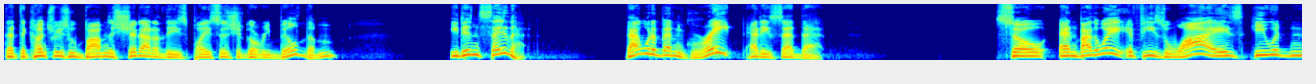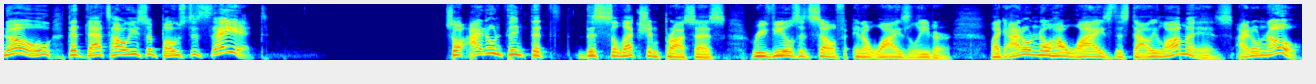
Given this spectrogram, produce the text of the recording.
that the countries who bombed the shit out of these places should go rebuild them. He didn't say that. That would have been great had he said that. So, and by the way, if he's wise, he would know that that's how he's supposed to say it. So, I don't think that this selection process reveals itself in a wise leader. Like, I don't know how wise this Dalai Lama is. I don't know.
